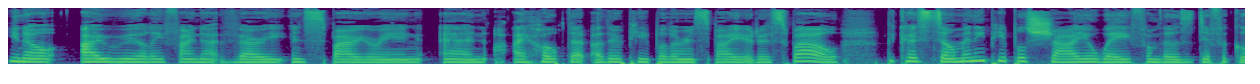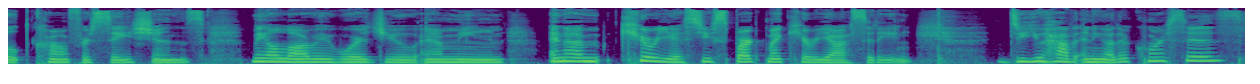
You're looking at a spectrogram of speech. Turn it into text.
You know i really find that very inspiring and i hope that other people are inspired as well because so many people shy away from those difficult conversations. May allah reward you Ameen and i'm curious you sparked my curiosity. Do you have any other courses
